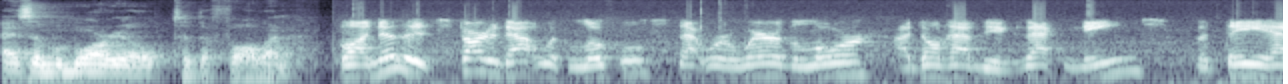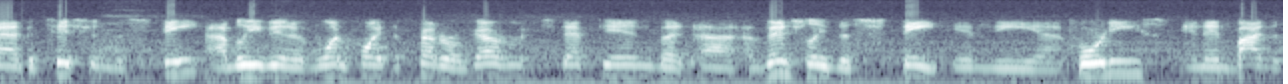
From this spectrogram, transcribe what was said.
as a memorial to the fallen? Well, I know that it started out with locals that were aware of the lore. I don't have the exact names, but they had petitioned the state. I believe in at one point the federal government stepped in, but uh, eventually the state in the uh, 40s and then by the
